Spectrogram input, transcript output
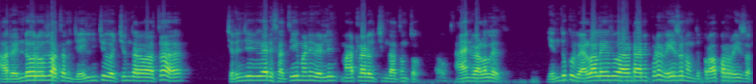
ఆ రెండో రోజు అతను జైలు నుంచి వచ్చిన తర్వాత చిరంజీవి గారి సతీమణి వెళ్ళి మాట్లాడి వచ్చింది అతనితో. ఆయన వెళ్ళలేదు. ఎందుకు వెళ్ళలేదు అనడానికి కూడా రీజన్ ఉంది ప్రాపర్ రీజన్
